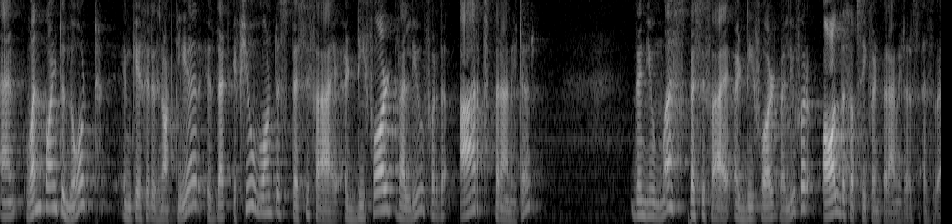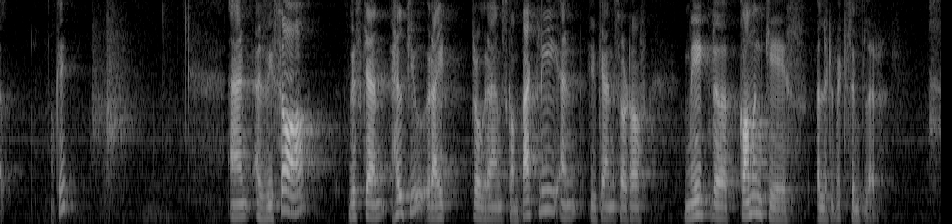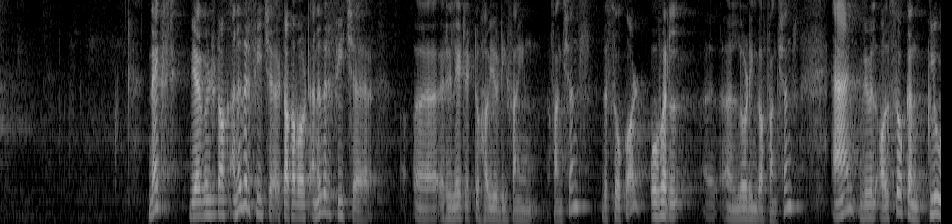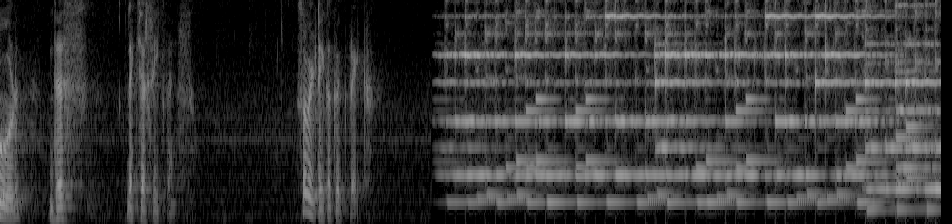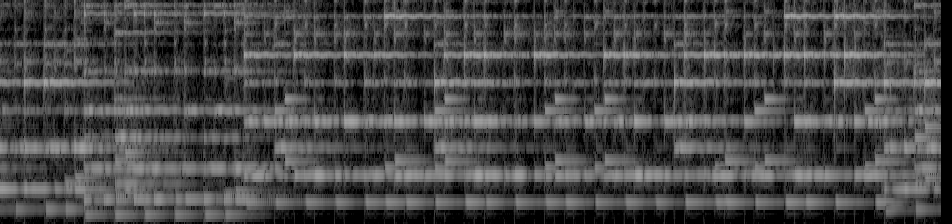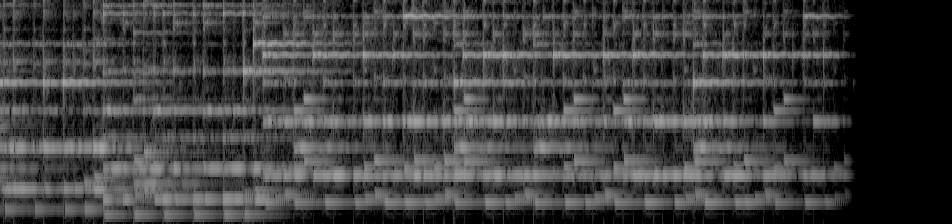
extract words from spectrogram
And one point to note in case it is not clear is that if you want to specify a default value for the rth parameter then you must specify a default value for all the subsequent parameters as well. Okay. And as we saw this can help you write programs compactly and you can sort of make the common case a little bit simpler. Next we are going to talk another feature talk about another feature uh, related to how you define functions the so called overloading uh, of functions and we will also conclude this lecture sequence. So, we will take a quick break.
